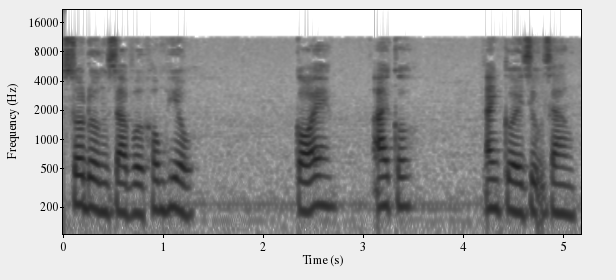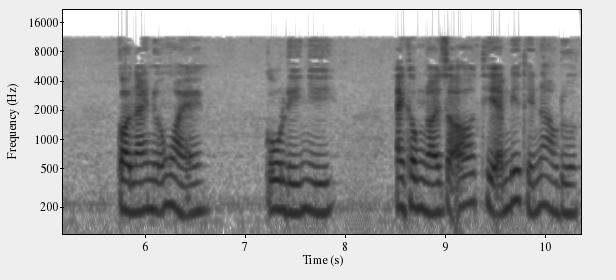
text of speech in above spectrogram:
Xô đường giả vờ không hiểu. Có em, ai cơ? Anh cười dịu dàng. Còn ai nữa ngoài em? Cô Lý Nhí. Anh không nói rõ thì em biết thế nào được.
